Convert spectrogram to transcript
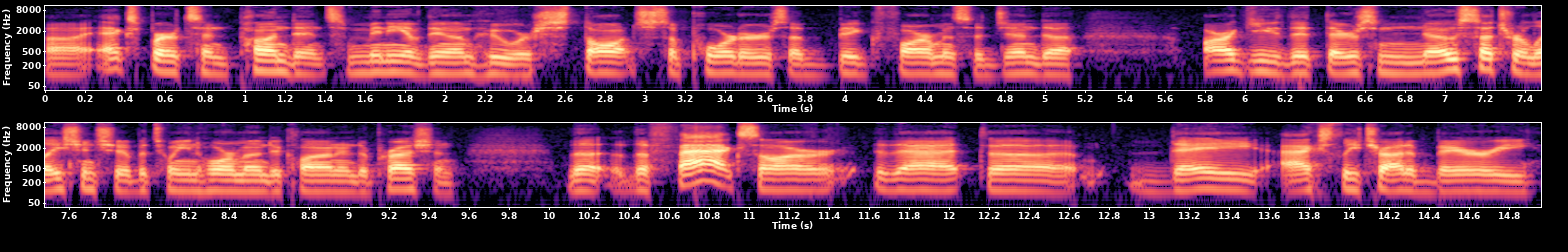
Uh, experts and pundits, many of them who are staunch supporters of Big Pharma's agenda, argue that there's no such relationship between hormone decline and depression. The, the facts are that uh, they actually try to bury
